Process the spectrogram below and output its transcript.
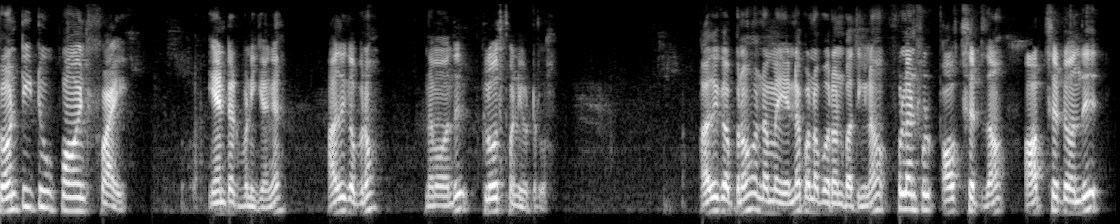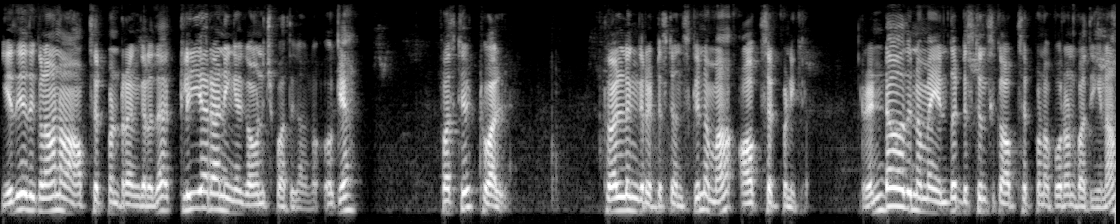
twenty two point five enter பண்ணிக்கோங்க. அதுக்கப்புறம் நம்ம வந்து க்ளோஸ் பண்ணி விட்டுருலாம் அதுக்கப்புறம் நம்ம என்ன பண்ண போறோம்னு பார்த்தீங்கன்னா ஃபுல் அண்ட் ஃபுல் ஆப்செட் தான். ஆப்செட் வந்து எது எதுக்கெல்லாம் நான் ஆப்செட் பண்ணுறேங்கிறத கிளியராக நீங்கள் கவனிச்சு பார்த்துக்காங்க ஓகே ஃபர்ஸ்ட்டு டுவெல் டுவெல்ங்கிற டிஸ்டன்ஸ்க்கு நம்ம ஆப்செட் பண்ணிக்கிறோம். ரெண்டாவது நம்ம எந்த டிஸ்டன்ஸுக்கு ஆப்செட் பண்ண போறோம்னு பார்த்தீங்கன்னா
